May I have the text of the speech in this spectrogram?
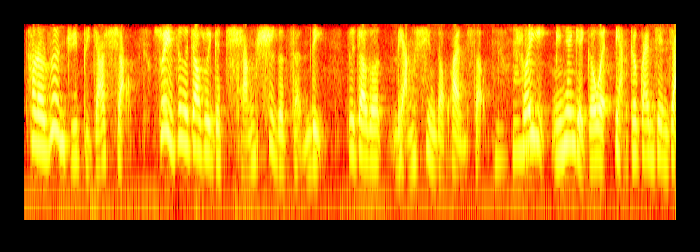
它的润局比较小，所以这个叫做一个强势的整理，这叫做良性的换手。所以明天给各位两个关键价，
